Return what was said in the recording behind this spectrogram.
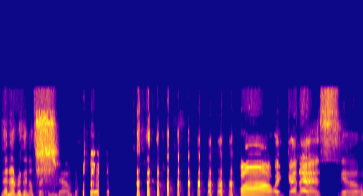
Then everything will start coming down. Oh my goodness. yeah.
